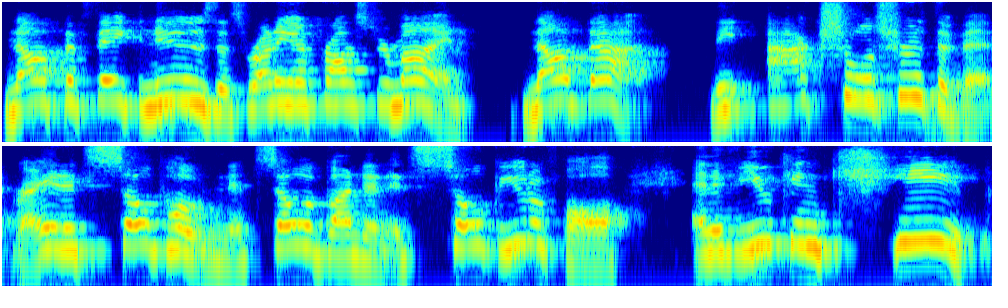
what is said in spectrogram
not the fake news that's running across your mind, not that the actual truth of it, right? It's so potent, it's so abundant, it's so beautiful. And if you can keep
